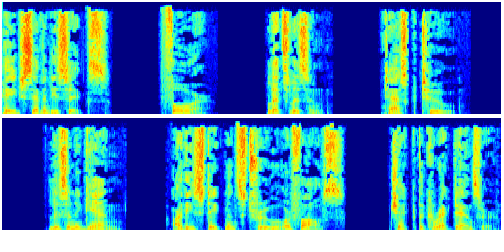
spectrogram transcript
Page 76. 4. Let's listen. Task 2. Listen again. Are these statements true or false? Check the correct answer.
